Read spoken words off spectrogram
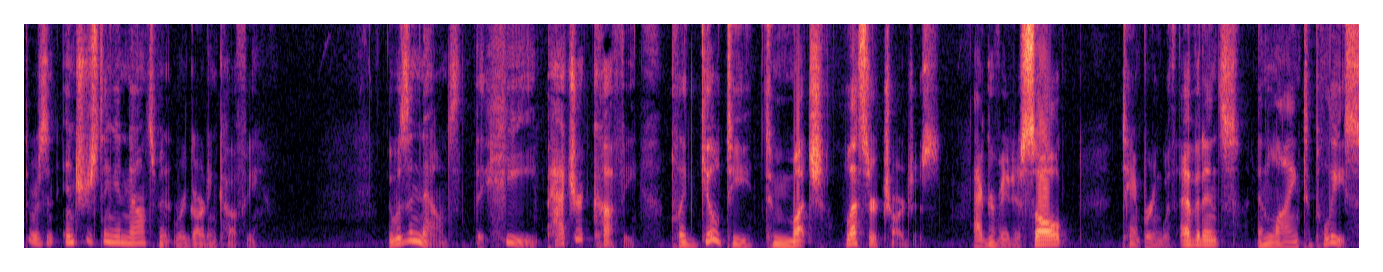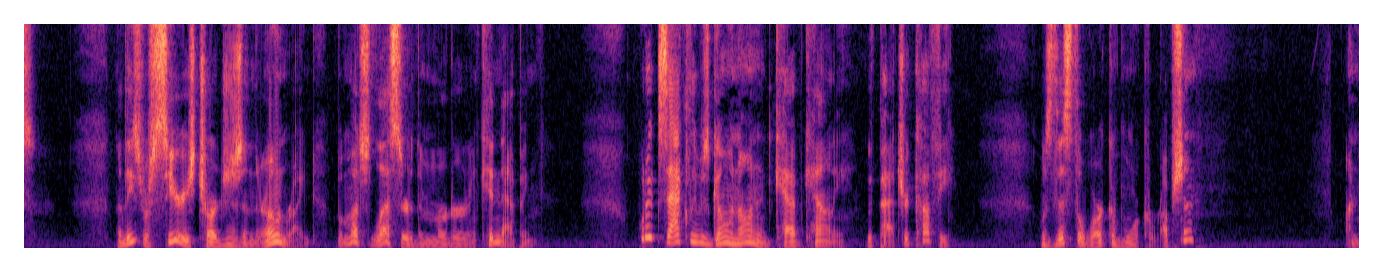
there was an interesting announcement regarding Cuffey it was announced that he, Patrick Cuffey, pled guilty to much lesser charges aggravated assault, tampering with evidence, and lying to police. Now, these were serious charges in their own right, but much lesser than murder and kidnapping. What exactly was going on in DeKalb County with Patrick Cuffey? Was this the work of more corruption? On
